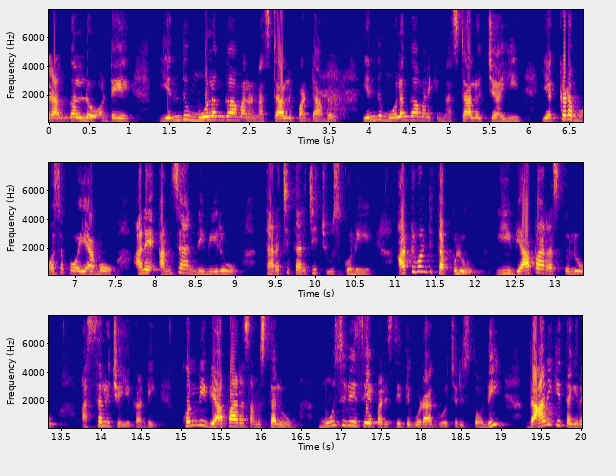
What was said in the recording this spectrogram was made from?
రంగంలో అంటే ఎందు మూలంగా మనం నష్టాలు పడ్డాము ఎందు మూలంగా మనకి నష్టాలు వచ్చాయి ఎక్కడ మోసపోయాము అనే అంశాన్ని మీరు తరచి తరచి చూసుకొని అటువంటి తప్పులు ఈ వ్యాపారస్తులు అస్సలు చేయకండి. కొన్ని వ్యాపార సంస్థలు మూసివేసే పరిస్థితి కూడా గోచరిస్తోంది. దానికి తగిన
